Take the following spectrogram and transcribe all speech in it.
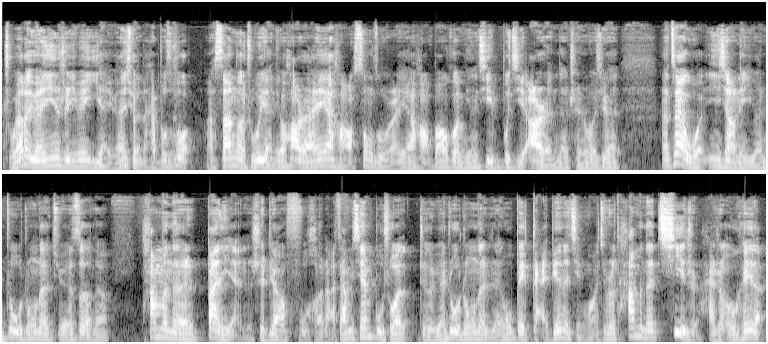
主要的原因是因为演员选的还不错啊，三个主演刘昊然也好，宋祖儿也好，包括名气不及二人的陈若萱。那在我印象里，原著中的角色呢，他们的扮演是比较符合的。咱们先不说这个原著中的人物被改编的情况，就是他们的气质还是 OK 的。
